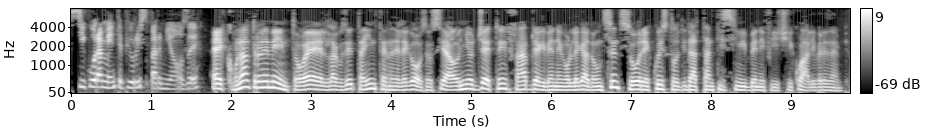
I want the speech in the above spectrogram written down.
sicuramente più risparmiose. Ecco, un altro elemento è la cosiddetta internet delle cose, ossia ogni oggetto in fabbrica che viene collegato a un sensore e questo ti dà tantissimi benefici, quali per esempio?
